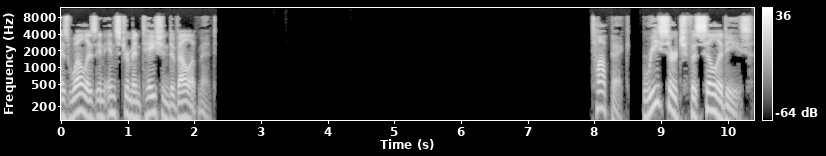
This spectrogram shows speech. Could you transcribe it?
as well as in instrumentation development. Research facilities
